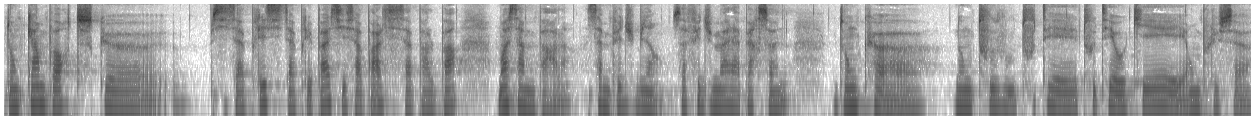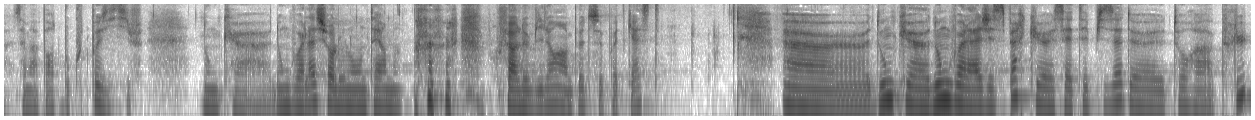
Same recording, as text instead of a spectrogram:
Donc qu'importe que si ça plaît, si ça plaît pas, si ça parle, si ça parle pas, moi ça me parle, ça me fait du bien, ça fait du mal à personne. Donc donc tout, est, tout est ok et en plus euh, ça m'apporte beaucoup de positif. Donc, euh, voilà sur le long terme, pour faire le bilan un peu de ce podcast. Euh, donc, donc voilà, j'espère que cet épisode t'aura plu,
